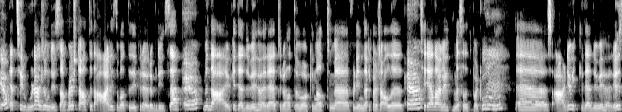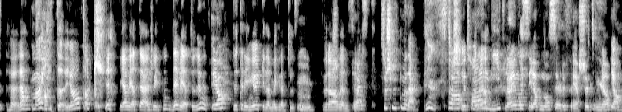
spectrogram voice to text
ja, Jeg tror det er som du sa først, at det er liksom at de prøver å bry seg. Men det er jo ikke det du vil høre etter å ha hatt en våken natt med for din del kanskje alle tre, da, eller mest sannsynlig bare to. Mm. Eh, så er det jo ikke det du vil høre. høre. At eh, ja, takk, jeg vet jeg er sliten. Det vet jo du. Ja, Du trenger jo ikke den bekreftelsen Mm. fra hvem som Ja. så slutt med det. Ta, slutt ta med en hvit løgn og si at 'nå ser du fresh ut'. Ja. Ja,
